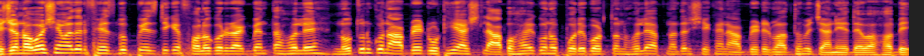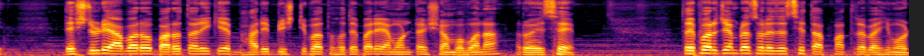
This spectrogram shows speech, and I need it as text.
এজন্য অবশ্যই আমাদের ফেসবুক পেজটিকে ফলো করে রাখবেন, তাহলে নতুন কোনো আপডেট উঠে আসলে আবহাওয়ায় কোনো পরিবর্তন হলে আপনাদের সেখানে আপডেটের মাধ্যমে জানিয়ে দেওয়া হবে। দেশজুড়ে আবারও বারো তারিখে ভারী বৃষ্টিপাত হতে পারে, এমনটাই সম্ভাবনা রয়েছে। তো এ পর্যায়ে আমরা চলে যাচ্ছি তাপমাত্রাবাহী মোড।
